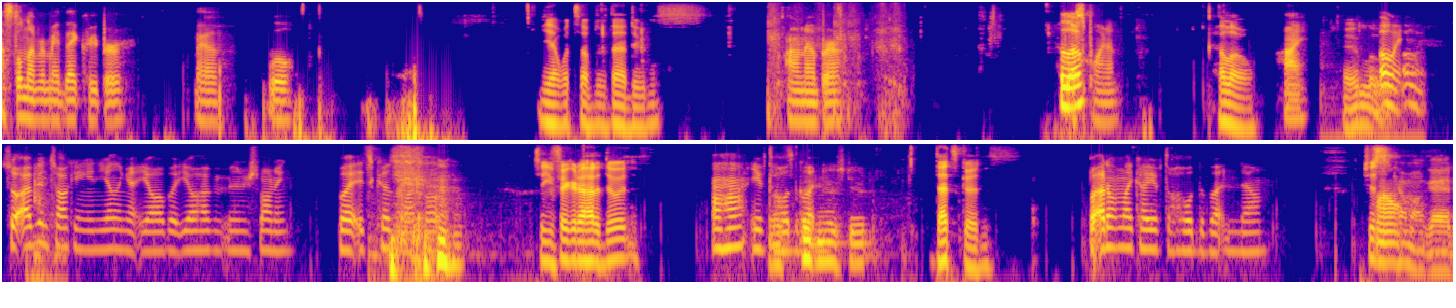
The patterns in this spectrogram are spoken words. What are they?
I still never made that creeper. Uh, well, Yeah, what's up with that, dude? I don't know, bro. Hello? Disappointed. Hello. Hi. Hello. Oh, wait. So I've been talking and yelling at y'all, but y'all haven't been responding. But it's because my fault. So you figured out how to do it? Uh huh. You have to hold That's the good button. news, dude. That's good. But I don't like how you have to hold the button down. Just Well- Come on, guy.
